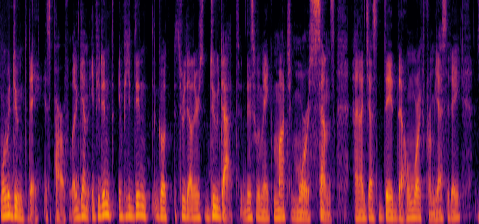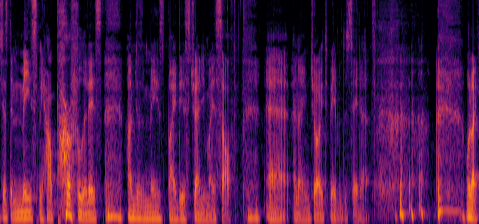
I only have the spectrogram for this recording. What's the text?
what we're doing today, is powerful. And again, if you didn't, if you didn't go through the others, do that. This will make much more sense. And I just did the homework from yesterday. It just amazed me how powerful it is. I'm just amazed by this strategy myself, uh, and I enjoy to be able to say that. All right.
